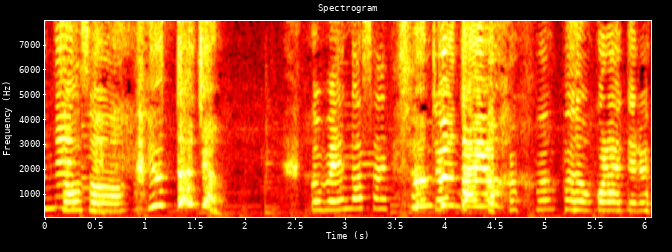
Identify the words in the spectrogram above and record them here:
ねってそうそう言ったじゃん。ごめんなさい。プンプンだよ。プンプン怒られてる。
